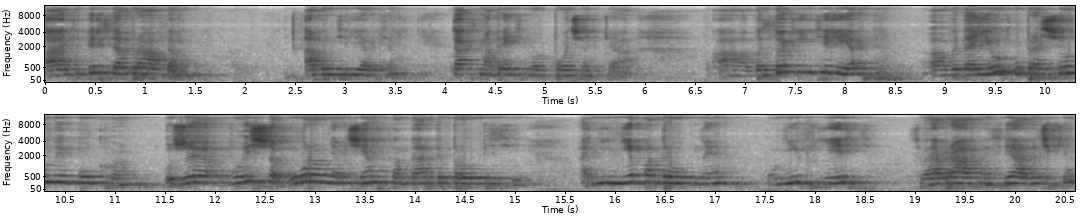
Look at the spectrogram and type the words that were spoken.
А теперь вся правда об интеллекте. Как смотреть его в почерке? А, высокий интеллект а, выдают упрощенные буквы, уже выше уровнем, чем стандарты прописей. Они не подробные, у них есть своеобразные связочки,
